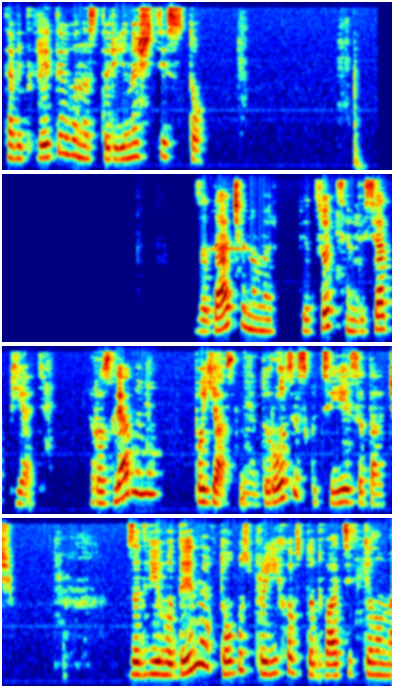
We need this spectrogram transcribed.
та відкрийте його на сторіночці 100. Задача номер 575. Розглянемо Пояснення до розв'язку цієї задачі. За 2 години автобус проїхав 120 км.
